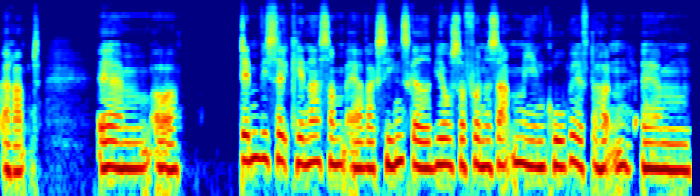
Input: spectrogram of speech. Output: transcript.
er ramt. Øhm, og dem, vi selv kender, som er vaccineskadede, vi har jo så fundet sammen i en gruppe efterhånden. Øhm,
